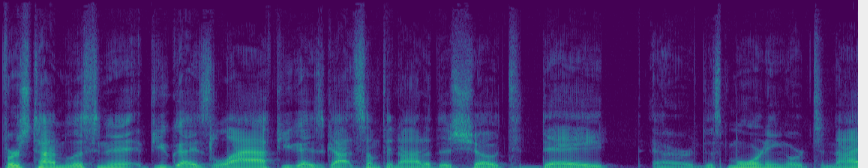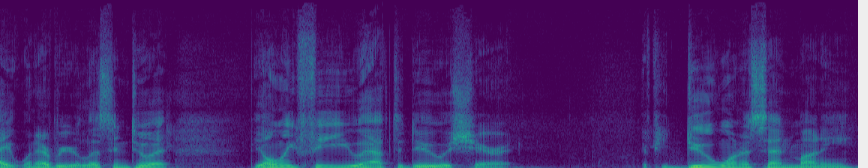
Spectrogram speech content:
first time listening, if you guys laugh, you guys got something out of this show today, or this morning, or tonight, whenever you're listening to it, the only fee you have to do is share it. If you do want to send money,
